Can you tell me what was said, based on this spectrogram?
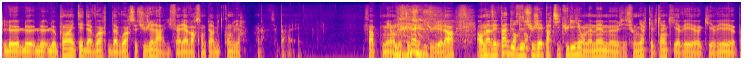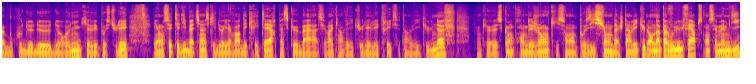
le, le, le point était d'avoir, d'avoir ce sujet-là. Il fallait avoir son permis de conduire. Voilà, ça paraît mais on était sur ce sujet-là. On n'avait pas de, de, sujet particulier. On a même, euh, j'ai souvenir quelqu'un qui avait euh, qui avait euh, pas beaucoup de, de, de, revenus, qui avait postulé, et on s'était dit bah tiens, est-ce qu'il doit y avoir des critères? Parce que bah c'est vrai qu'un véhicule électrique c'est un véhicule neuf. Donc est-ce qu'on prend des gens qui sont en position d'acheter un véhicule? On n'a pas voulu le faire parce qu'on s'est même dit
